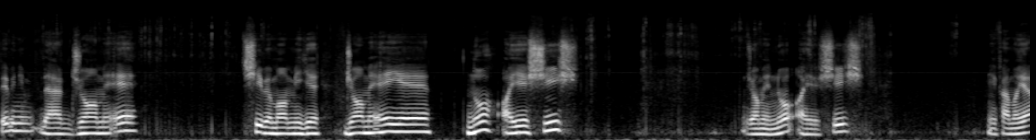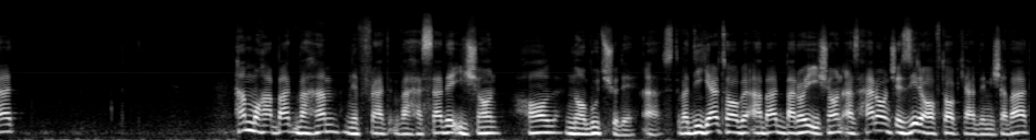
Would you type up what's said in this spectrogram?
ببینیم در جامعه چی به ما میگه. جامعه 9 آیه 6 جامعه 9 آیه 6 میفرماید هم محبت و هم نفرت و حسد ایشان حال نابود شده است و دیگر تا به ابد برای ایشان از هر آنچه زیر آفتاب کرده می شود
